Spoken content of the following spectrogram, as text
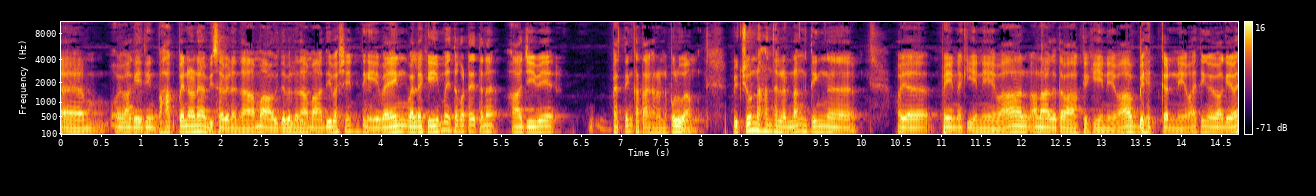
Um, ඔය වගේ ඉතින් පහක් වෙනවනේ විස වෙනදාම ආයුධ වෙනදාම ආදී වශයෙන්. ඉතින් ඒ වයෙන් වැළකීම එතකොට එතන ආජීවයේ පැත්තෙන් කතා කරන්න පුළුවන්. භික්ෂුන් වහන්සේලාට නම් ඉතින් uh, ඔය පේන කියන ඒවා අනාගත වාක්‍ය කියන ඒවා බෙහෙත් කරන ඒවා ඉතින් ඔය වගේ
